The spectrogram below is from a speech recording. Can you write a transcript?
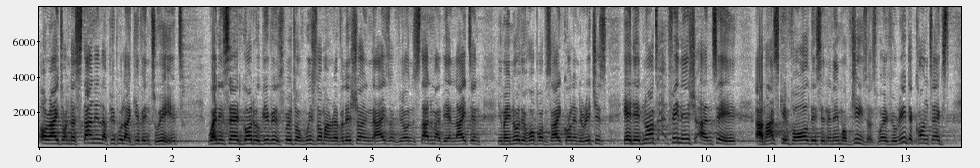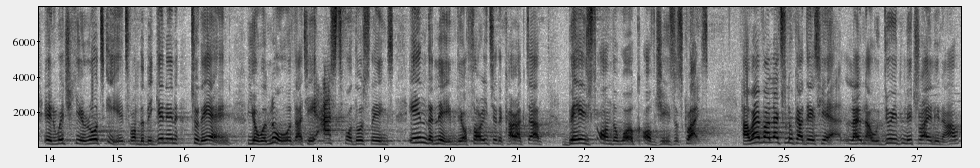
all right, understanding that people are giving to it, when he said, God will give you the spirit of wisdom and revelation in the eyes of your understanding might be enlightened, you may know the hope of his high calling, the riches. He did not finish and say, I'm asking for all this in the name of Jesus. But if you read the context in which he wrote it from the beginning to the end, you will know that he asked for those things in the name, the authority, the character, based on the work of Jesus Christ. However, let's look at this here. Now we do it literally now.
